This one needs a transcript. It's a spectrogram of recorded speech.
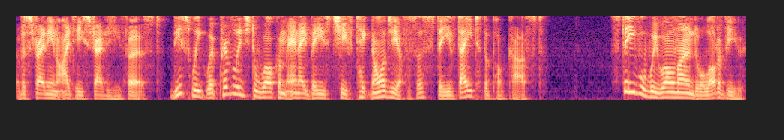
of Australian IT strategy first. This week, we're privileged to welcome NAB's Chief Technology Officer, Steve Day, to the podcast. Steve will be well known to a lot of you.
